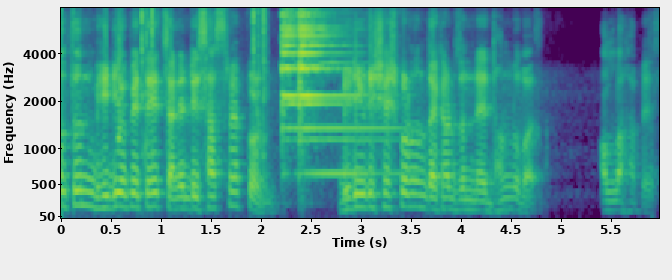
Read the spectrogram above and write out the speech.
নতুন ভিডিও পেতে চ্যানেলটি সাবস্ক্রাইব করুন। ভিডিওটি শেষ পর্যন্ত দেখার জন্য ধন্যবাদ। আল্লাহ হাফেজ।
